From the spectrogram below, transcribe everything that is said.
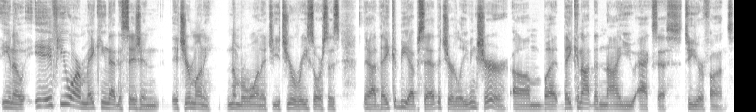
you know, if you are making that decision, it's your money. Number one, it's, it's your resources. Uh, they could be upset that you're leaving, sure, um, but they cannot deny you access to your funds.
